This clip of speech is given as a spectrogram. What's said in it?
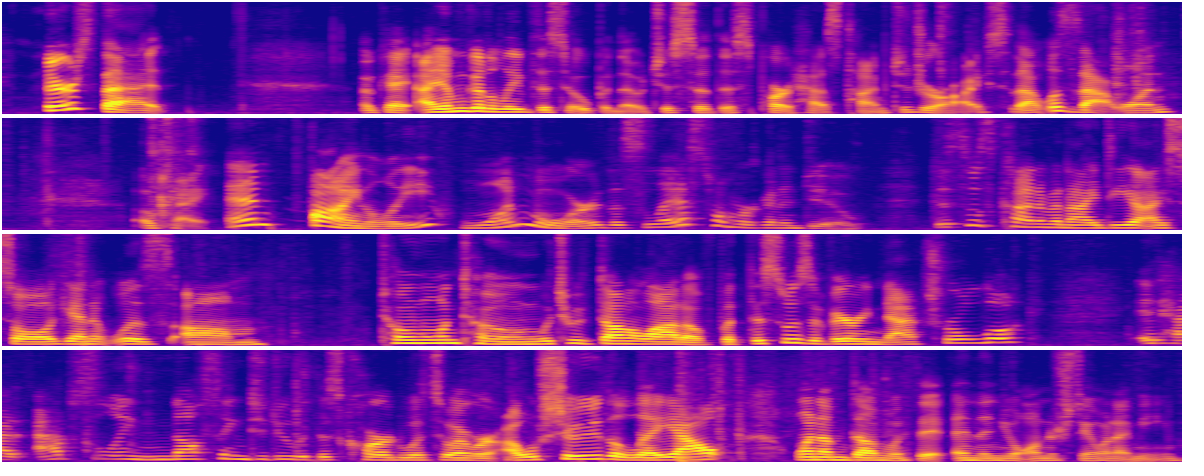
there's that. Okay, I am going to leave this open, though, just so this part has time to dry. So that was that one. Okay, and finally, one more. This last one we're going to do. This was kind of an idea I saw. Again, it was um, tone one tone, which we've done a lot of, but this was a very natural look. It had absolutely nothing to do with this card whatsoever. I will show you the layout when I'm done with it, and then you'll understand what I mean.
